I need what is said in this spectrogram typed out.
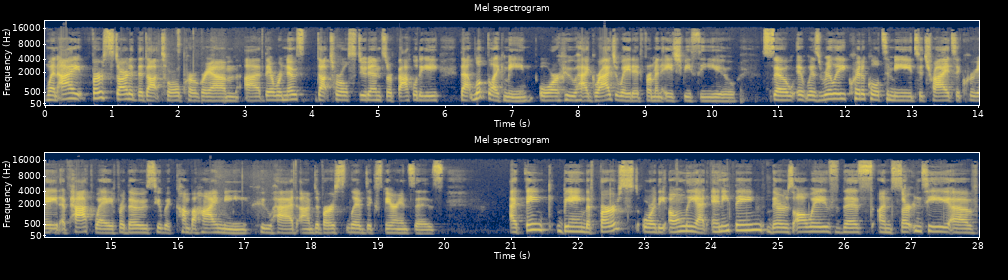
when I first started the doctoral program, uh, there were no doctoral students or faculty that looked like me or who had graduated from an HBCU. So it was really critical to me to try to create a pathway for those who would come behind me who had um, diverse lived experiences. I think being the first or the only at anything, there's always this uncertainty of,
